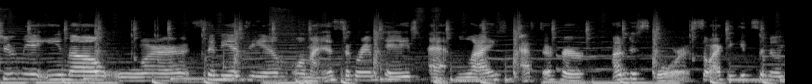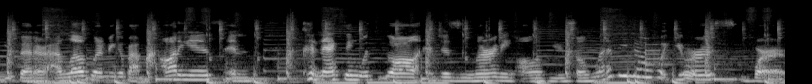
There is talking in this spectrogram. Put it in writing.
shoot me an email or send me a DM on my Instagram page at life after hurt underscore so I can get to know you better. I love learning about my audience and connecting with you all and just learning all of you. So let me know what yours were.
